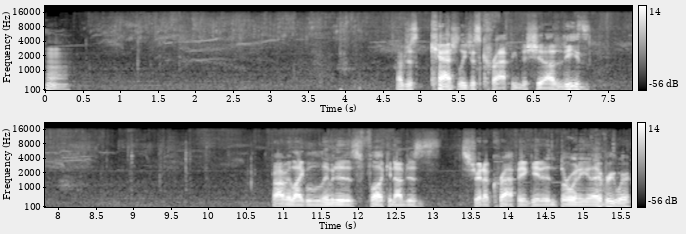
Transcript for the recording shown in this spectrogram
Hmm. I'm just casually just crafting the shit out of these. Probably like limited as fuck and I'm just straight up crafting it and throwing it everywhere.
